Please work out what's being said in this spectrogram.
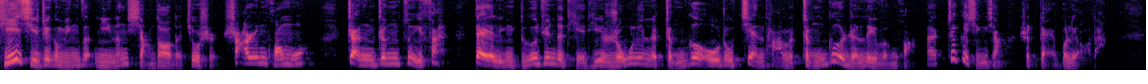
提起这个名字，你能想到的就是杀人狂魔、战争罪犯。带领德军的铁蹄蹂躏了整个欧洲，践踏了整个人类文化。哎，这个形象是改不了的。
